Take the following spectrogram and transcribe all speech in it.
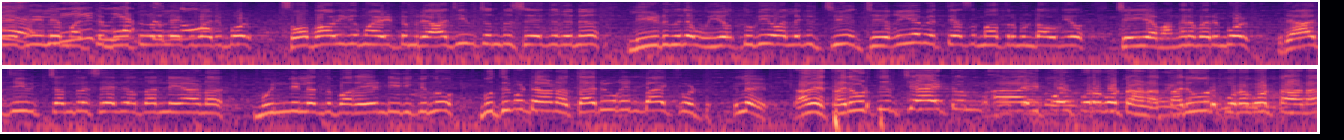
മേഖലയിലെ മറ്റ് ബൂത്തുകളിലേക്ക് വരുമ്പോൾ സ്വാഭാവികമായിട്ടും രാജീവ് ചന്ദ്രശേഖരന് ലീഡ് നില ഉയർത്തുകയോ അല്ലെങ്കിൽ ചെറിയ വ്യത്യാസം മാത്രം ഉണ്ടാവുകയോ ചെയ്യാം. അങ്ങനെ വരുമ്പോൾ രാജീവ് ചന്ദ്രശേഖർ തന്നെയാണ് മുന്നിൽ എന്ന് പറയേണ്ടിയിരിക്കുന്നു. ബുദ്ധിമുട്ടാണ്. തരൂർ ഇൻ ബാക്ക് ഫുട്ട് ഇല്ലേ? അതെ തരൂർ തീർച്ചയായിട്ടും ഇപ്പോൾ പുറകോട്ടാണ്. തരൂർ പുറകോട്ടാണ്.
